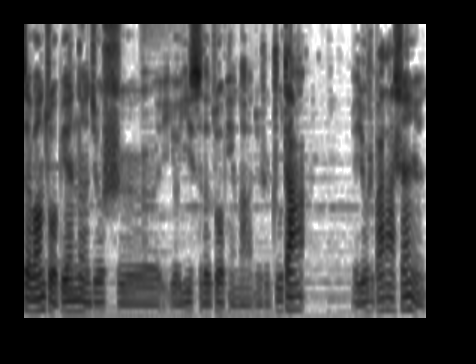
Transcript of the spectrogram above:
再往左边呢，就是有意思的作品了，就是朱耷，也就是八大山人。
